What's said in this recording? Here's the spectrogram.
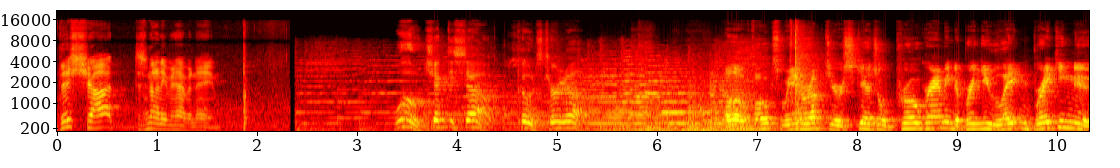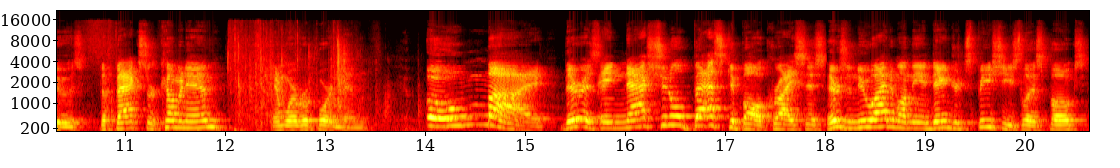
This shot does not even have a name. Whoa, check this out. Codes, turn it up. Hello, folks. We interrupt your scheduled programming to bring you late and breaking news. The facts are coming in, and we're reporting them. Oh my! There is a national basketball crisis. There's a new item on the endangered species list, folks,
